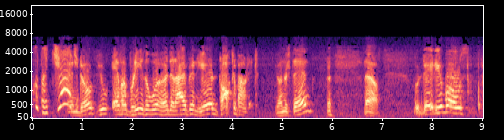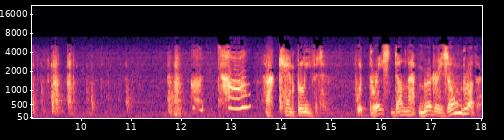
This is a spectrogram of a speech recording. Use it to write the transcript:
Well, but Judge... And don't you ever breathe a word that I've been here and talked about it. You understand? now, good day to you both. Oh, Tom? I can't believe it. Would Brace Dunlap murder his own brother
